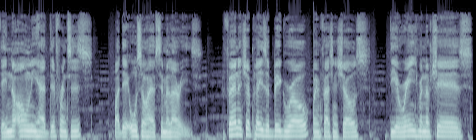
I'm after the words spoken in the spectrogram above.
they not only have differences, but they also have similarities. Furniture plays a big role in fashion shows. The arrangement of chairs,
